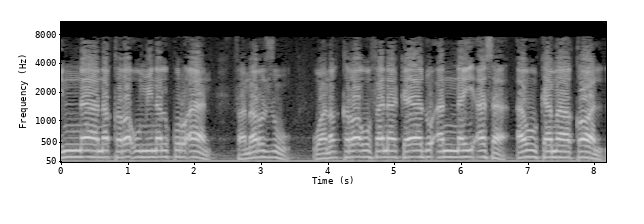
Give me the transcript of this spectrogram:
إنا نقرأ من القرآن فنرجو ونقرأ فنكاد أن نيأس أو كما قال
